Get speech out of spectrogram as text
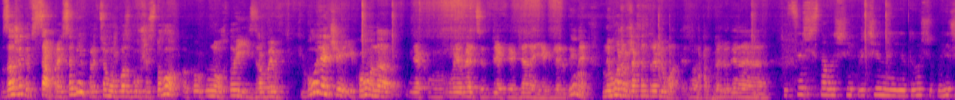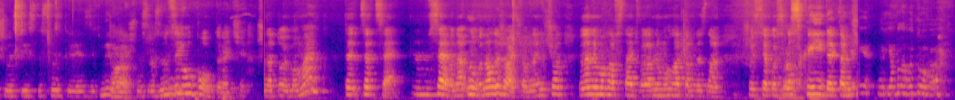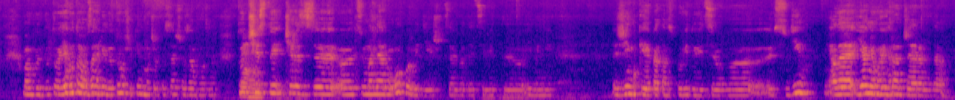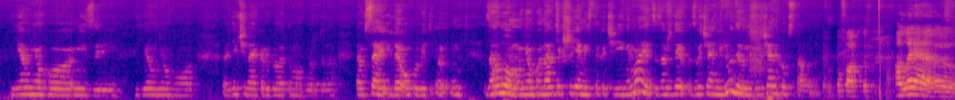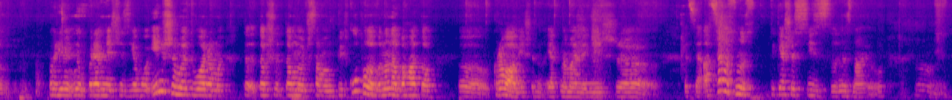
залишити все при собі, при цьому позбувшись того, ну, хто їй зробив боляче і кого вона, як виявляється, як, для неї, як для людини, не може вже контролювати. Ну, тобто людина. І це ж стало ще й причиною того, що погіршилися її стосунки з дітьми, Так. тому Ну, це і обох, до речі. На той момент це це. це. Все, вона, ну, вона лежача, вона нічого, вона не могла встати, вона не могла там, не знаю, щось якось Да. розкидати там. Я, я була готова, мабуть, до того. Я готова взагалі до того, що кін може писати що завгодно. Тут Мгм. чисто через е, цю манеру оповіді, що це ведеться від е, імені жінки, яка там сповідується в е, суді. Але є в нього ігра Джеральда, є у нього Мізері, є у нього е, дівчина, яка любила Тома Гордона. Там все йде оповідь. е, Загалом у нього, навіть якщо є містика чи її немає, це завжди звичайні люди в звичайних обставинах. по факту. Але е, ну, порівнюючи з його іншими творами, то, то що тому ж самому під куполом, воно набагато е, кровавіше, як на мене, ніж е, це. А це ну, таке щось із, не знаю, е,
